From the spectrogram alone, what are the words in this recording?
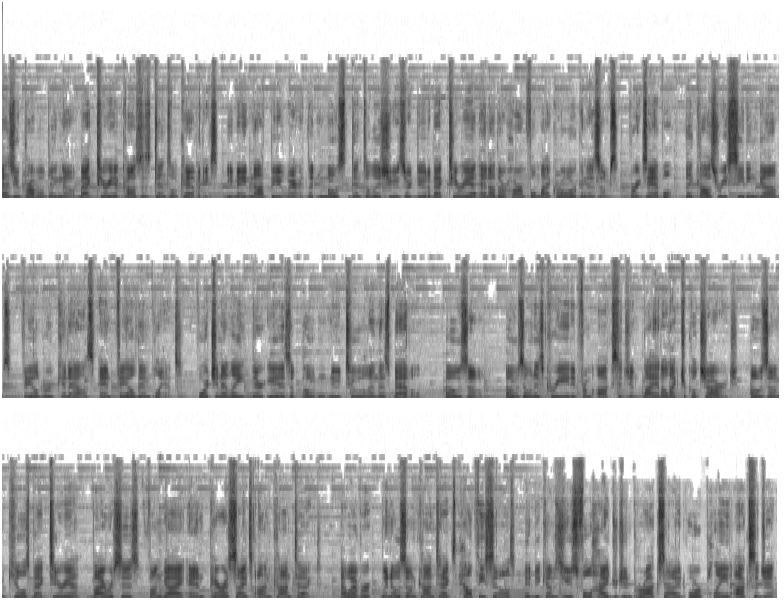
As you probably know, bacteria causes dental cavities. You may not be aware that most dental issues are due to bacteria and other harmful microorganisms. For example, they cause receding gums, failed root canals, and failed implants. Fortunately, there is a potent new tool in this battle. Ozone. Ozone is created from oxygen by an electrical charge. Ozone kills bacteria, viruses, fungi, and parasites on contact. However, when ozone contacts healthy cells, it becomes useful hydrogen peroxide or plain oxygen.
